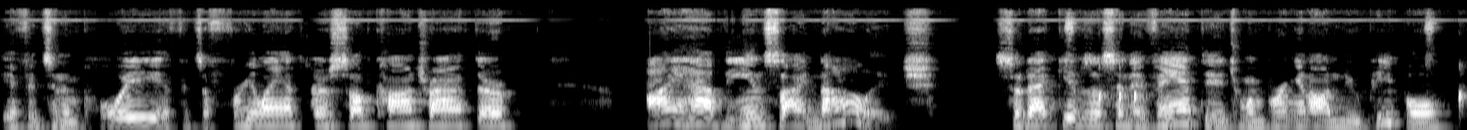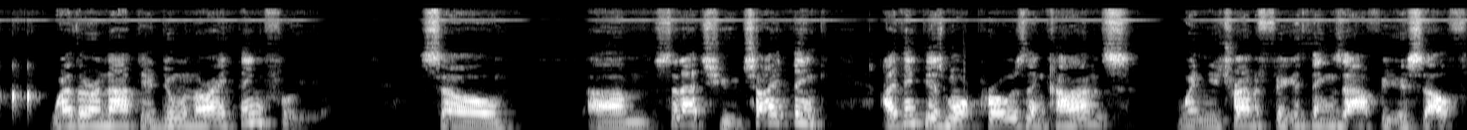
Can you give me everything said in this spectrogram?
if it's an employee, if it's a freelancer, subcontractor, I have the inside knowledge. So that gives us an advantage when bringing on new people, whether or not they're doing the right thing for you. So, um, so that's huge. So I think I think there's more pros than cons when you're trying to figure things out for yourself,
